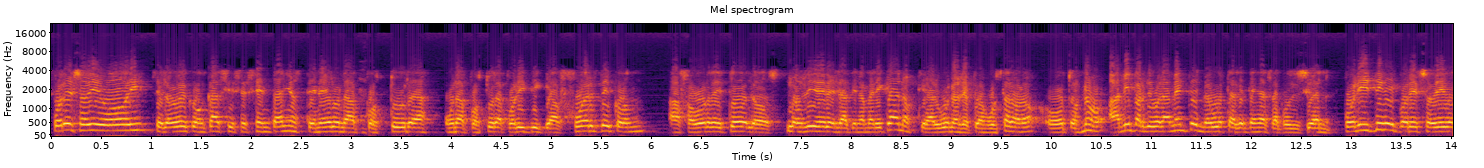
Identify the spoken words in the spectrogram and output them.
Por eso Diego hoy se lo ve con casi 60 años tener una postura, una postura política fuerte con a favor de todos los, líderes latinoamericanos, que a algunos les pueden gustar o, no, o otros no. A mí particularmente me gusta que tenga esa posición política y por eso Diego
